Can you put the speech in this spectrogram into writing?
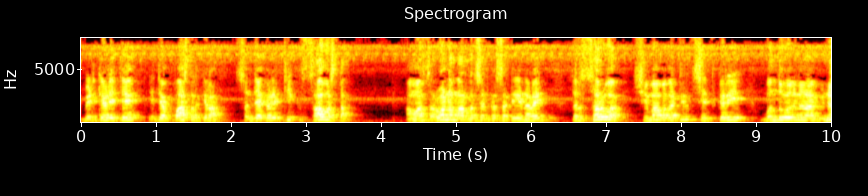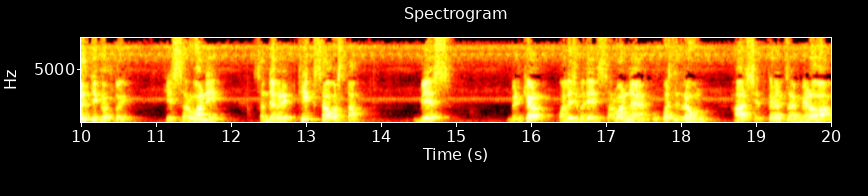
बेडक्याड येथे येत्या पाच तारखेला संध्याकाळी ठीक सहा वाजता आम्हा सर्वांना मार्गदर्शन करण्यासाठी येणार आहेत. तर सर्व सीमा भागातील शेतकरी बंधू भगिनींना विनंती करतोय की सर्वांनी संध्याकाळी ठीक सहा वाजता बेस बेडखेळ कॉलेजमध्ये सर्वांना उपस्थित राहून हा शेतकऱ्यांचा मेळावा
